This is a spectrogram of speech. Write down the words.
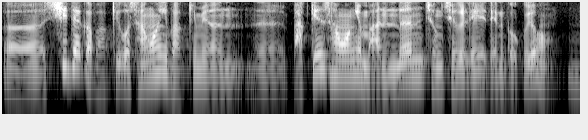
어, 시대가 바뀌고 상황이 바뀌면 어, 바뀐 상황에 맞는 정책을 내야 되는 거고요. 음.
